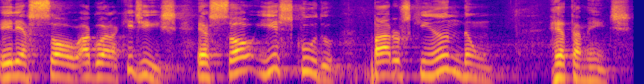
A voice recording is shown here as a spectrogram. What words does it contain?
Ele é sol. Agora, aqui diz: é sol e escudo para os que andam retamente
